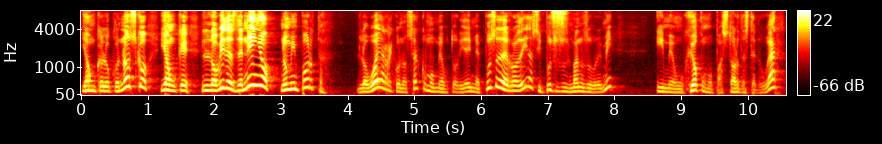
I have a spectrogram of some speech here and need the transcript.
Y aunque lo conozco y aunque lo vi desde niño, no me importa. Lo voy a reconocer como mi autoridad. Y me puse de rodillas y puso sus manos sobre mí y me ungió como pastor de este lugar.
